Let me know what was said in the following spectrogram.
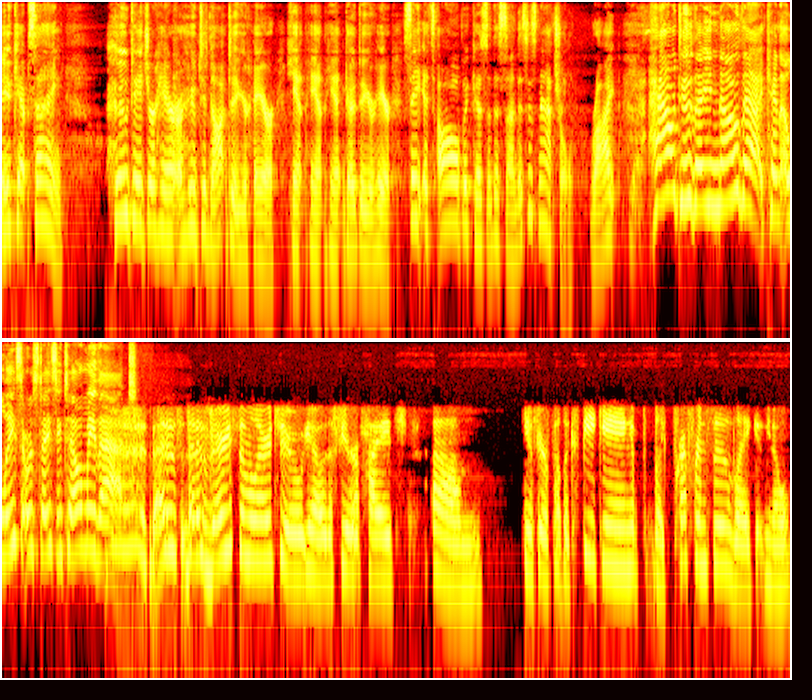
You kept saying, who did your hair or who did not do your hair? Hint, hint, hint, go do your hair. See, it's all because of the sun. This is natural, right? Yes. How do they know that? Can Elisa or Stacy tell me that? that is that is very similar to, you know, the fear of heights, um, you know, fear of public speaking, like preferences, like, you know,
